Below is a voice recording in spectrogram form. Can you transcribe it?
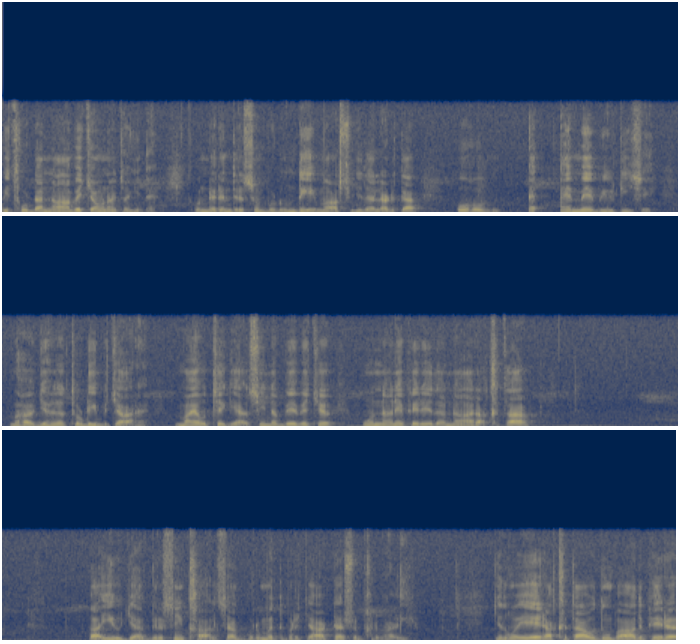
ਵੀ ਤੁਹਾਡਾ ਨਾਂ ਵਿੱਚ ਆਉਣਾ ਚਾਹੀਦਾ ਉਹ ਨਰਿੰਦਰ ਸਿੰਘ ਬਡੁੰਦੀ ਮਾਸਟਰ ਜੀ ਦਾ ਲੜਕਾ, ਉਹ ਐਮਏ ਬੀਟੀ ਸੀ। ਮੈਂ ਕਿਹਾ ਤੁਹਾਡੀ ਵਿਚਾਰ ਹੈ। ਮੈਂ ਉੱਥੇ ਗਿਆ ਸੀ 90 ਵਿੱਚ। ਉਹਨਾਂ ਨੇ ਫਿਰ ਇਹਦਾ ਨਾਂ ਰੱਖਤਾ ਭਾਈ ਉਜਾਗਰ ਸਿੰਘ ਖਾਲਸਾ ਗੁਰਮਤਿ ਪ੍ਰਚਾਰ ਟਰਸਟ ਫਰਵਾਲੀ। ਜਦੋਂ ਇਹ ਰੱਖਤਾ, ਉਦੋਂ ਬਾਅਦ ਫਿਰ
